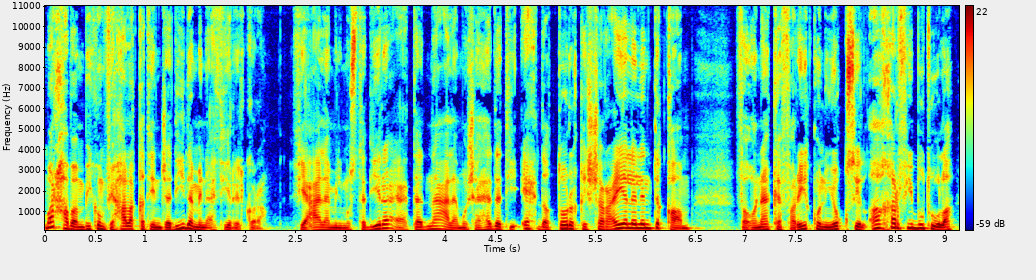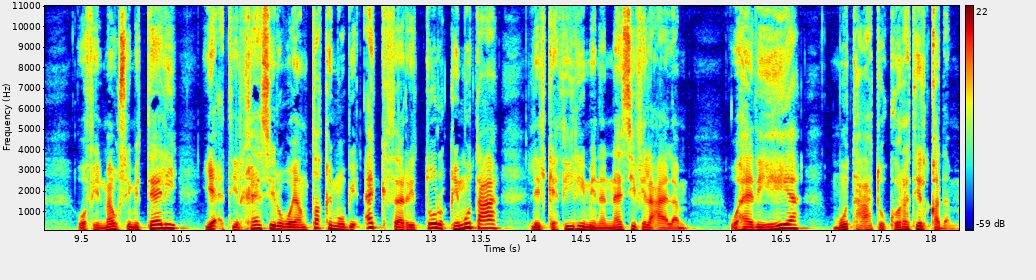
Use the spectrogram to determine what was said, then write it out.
مرحبا بكم في حلقة جديدة من أثير الكرة. في عالم المستديرة اعتدنا على مشاهدة إحدى الطرق الشرعية للانتقام، فهناك فريق يقصي الآخر في بطولة، وفي الموسم التالي يأتي الخاسر وينتقم بأكثر الطرق متعة للكثير من الناس في العالم، وهذه هي متعة كرة القدم.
